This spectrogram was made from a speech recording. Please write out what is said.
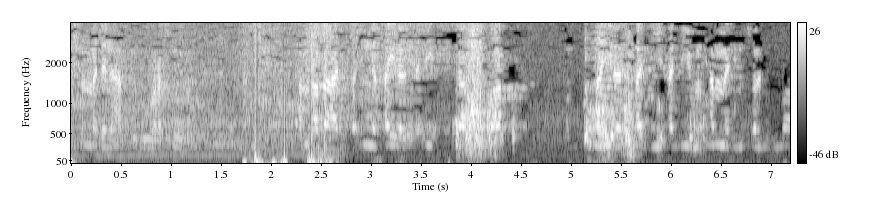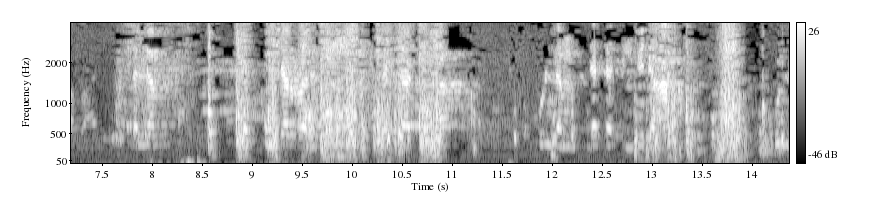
محمدا عبده ورسوله أما بعد فإن خير الحديث كتاب الله وخير الهدي هدي محمد صلى الله عليه وسلم وشر الأمور محدثاتها وكل محدثة بدعة وكل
